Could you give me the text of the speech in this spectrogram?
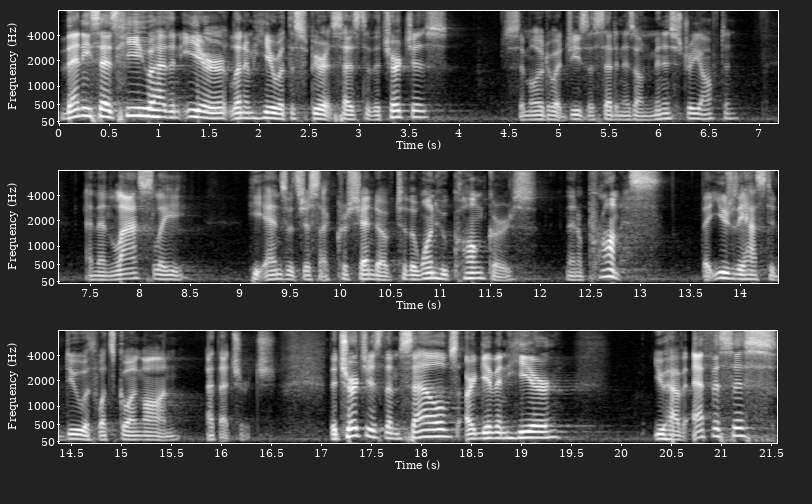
Then he says, He who has an ear, let him hear what the Spirit says to the churches, similar to what Jesus said in his own ministry often. And then lastly, he ends with just a crescendo of to the one who conquers, then a promise that usually has to do with what's going on at that church. The churches themselves are given here. You have Ephesus.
